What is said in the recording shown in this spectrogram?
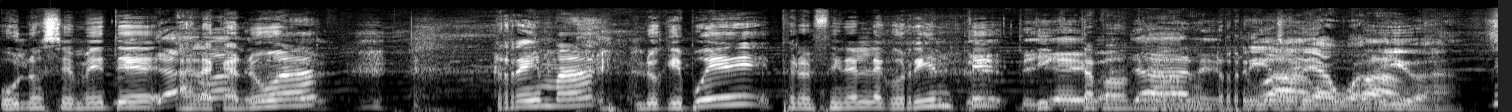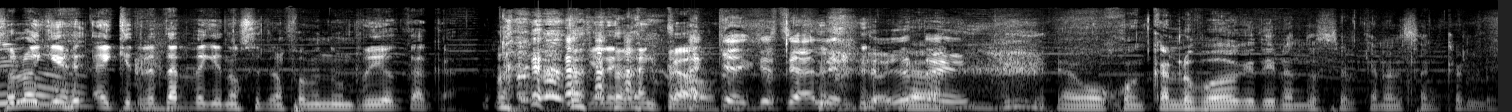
Uno se mete Ya, a la canoa, vale. Rema lo que puede, pero al final la corriente Te dicta para. Dale. Un río de agua viva. Solo hay que, hay que tratar de que no se transforme en un río caca. Que estancado. Que, que sea lento. Ya Claro. está bien. Era como Juan Carlos Bodo que tirándose al canal San Carlos.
